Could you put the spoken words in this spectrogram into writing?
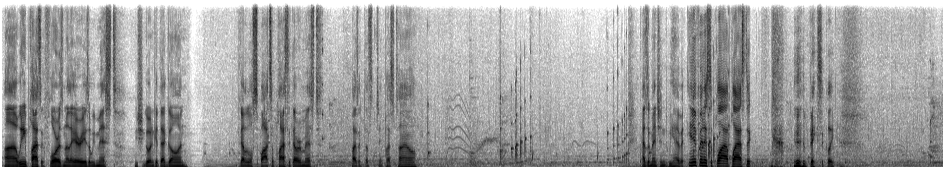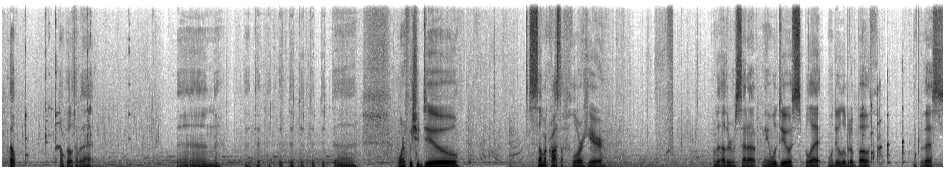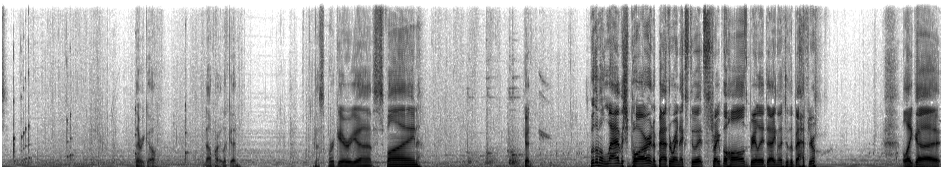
Uh, we need plastic floors in other areas that we missed. You should go and get that going. Got little spots of plastic that were missed. Plastic, plastic tile. As I mentioned, we have an infinite supply of plastic. Basically. Oh, don't build on top of that. Then, da, da, da, what if we should do some across the floor here? What are the other rooms set up? Maybe we'll do a split. We'll do a little bit of both, like this. There we go. That'll probably look good. That's work area. This is fine. Good. Put them a lavish bar and a bathroom right next to it. Stripe the halls, barely a diagonal into the bathroom. like uh,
